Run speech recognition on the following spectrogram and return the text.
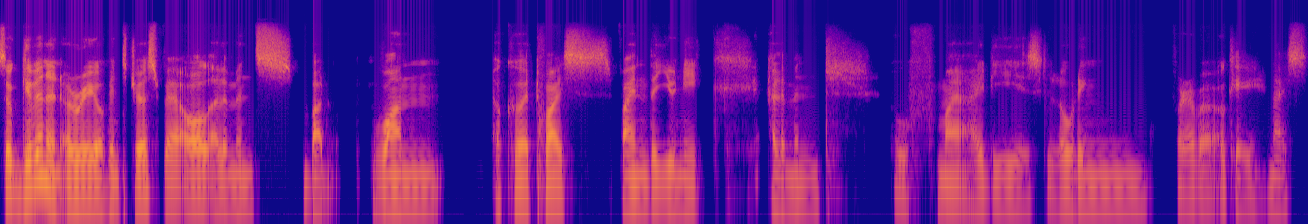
So given an array of integers where all elements but one occur twice, find the unique element. Oof, my ID is loading forever. Okay, nice.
